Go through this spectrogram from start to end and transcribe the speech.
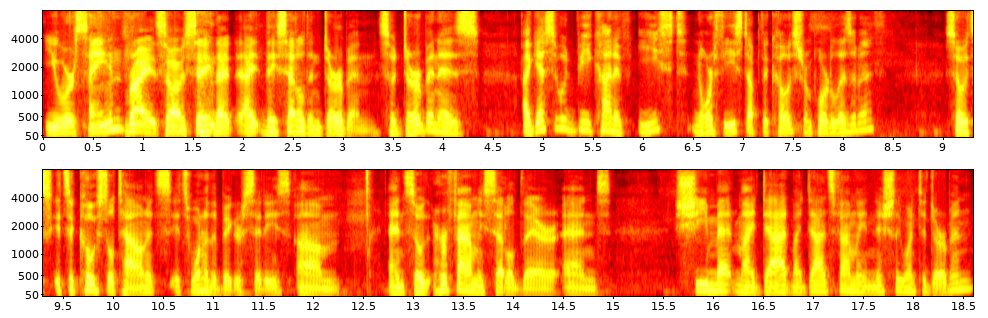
you were saying Right. So I was saying that I, they settled in Durban. So Durban is, I guess it would be kind of east, northeast up the coast from Port Elizabeth. So it's it's a coastal town. It's it's one of the bigger cities. Um, and so her family settled there, and she met my dad. My dad's family initially went to Durban,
